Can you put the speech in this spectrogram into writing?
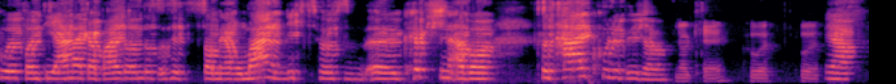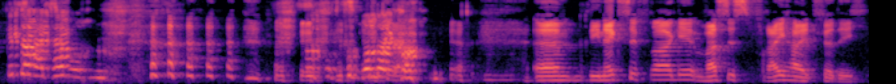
cool von Diana Gabaldon. Das ist jetzt zwar mehr Roman und nichts fürs äh, Köpfchen, aber total coole Bücher. Okay, cool. Cool. Ja, gibt's auch als Hörbuch. okay. So zum Runterkommen. Ja. Ähm, die nächste Frage, was ist Freiheit für dich?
